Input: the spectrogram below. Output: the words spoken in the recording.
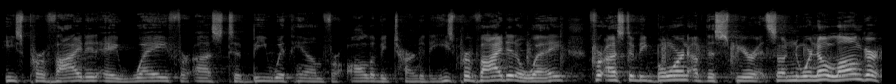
He's provided a way for us to be with Him for all of eternity. He's provided a way for us to be born of the Spirit. So we're no longer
